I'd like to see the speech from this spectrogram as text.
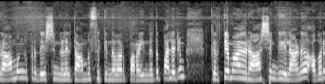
ഗ്രാമപ്രദേശങ്ങളിൽ താമസിക്കുന്നവർ പറയുന്നത്. പലരും കൃത്യമായ ഒരു ആശങ്കയിലാണ്. അവർ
